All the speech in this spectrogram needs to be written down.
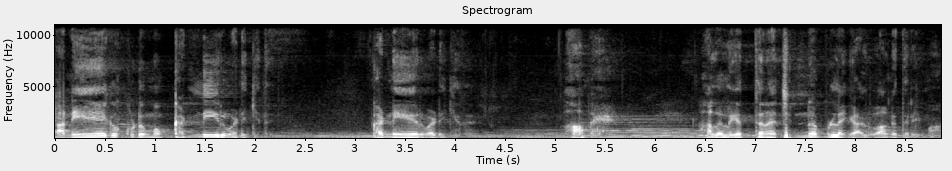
அநேக குடும்பம் கண்ணீர் வடிக்குது. கண்ணீர் வடிக்குது. ஆமே அதில் எத்தனை சின்ன பிள்ளைங்க அழுவாங்க தெரியுமா?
